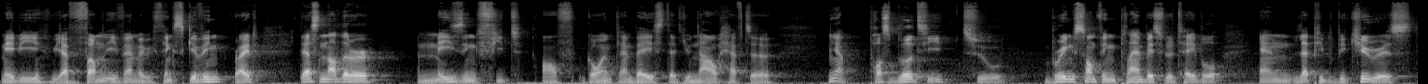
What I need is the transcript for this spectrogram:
maybe you have a family event, maybe Thanksgiving, right? There's another amazing feat of going plant-based that you now have the yeah possibility to bring something plant-based to the table and let people be curious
